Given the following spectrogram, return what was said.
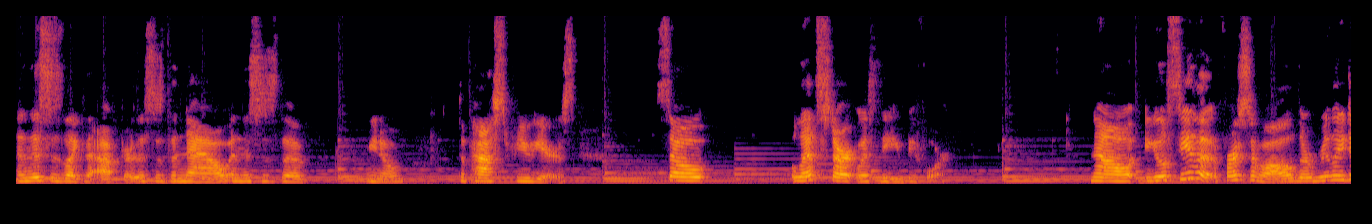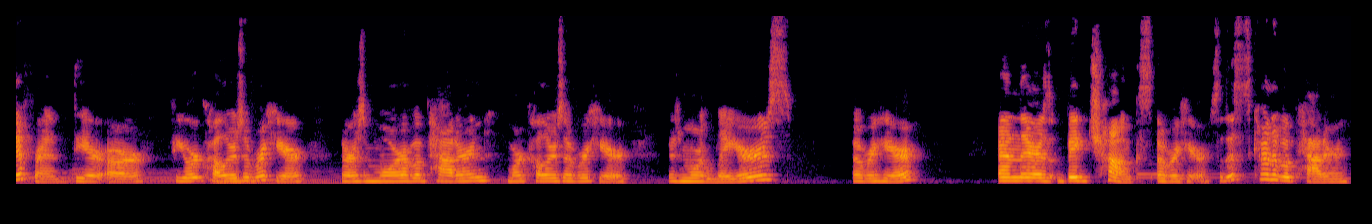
and this is like the after. This is the now, and this is the, you know, the past few years. So, let's start with the before. Now, you'll see that, first of all, they're really different. There are fewer colors over here. There's more of a pattern, more colors over here. There's more layers over here. And there's big chunks over here. So this is kind of a pattern,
